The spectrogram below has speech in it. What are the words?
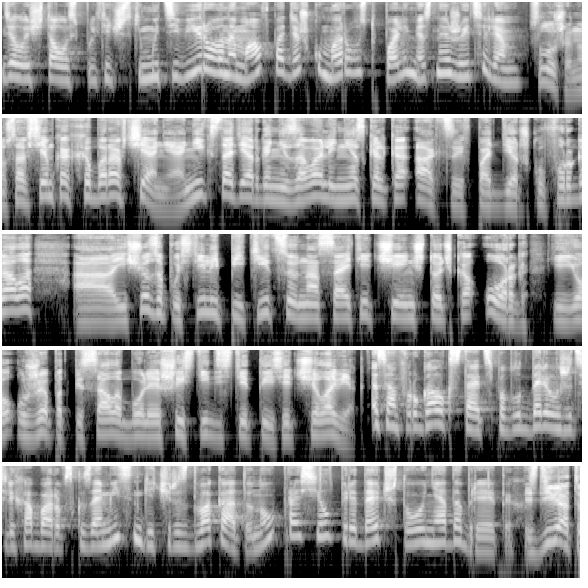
Дело считалось политически мотивированным, а в поддержку мэра выступали местные жители. Слушай, ну совсем как хабаровчане. Они, кстати, организовали несколько акций в поддержку Фургала, а еще запустили петицию на сайте change.org. Ее уже подписало более 60 тысяч человек. Сам Фургал, кстати, поблагодарил жителей Хабаровска за митинги через адвоката, но просил передать, что не одобряет одобряет их. С 9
